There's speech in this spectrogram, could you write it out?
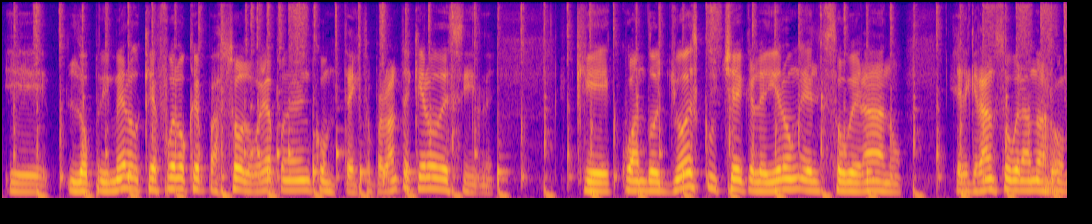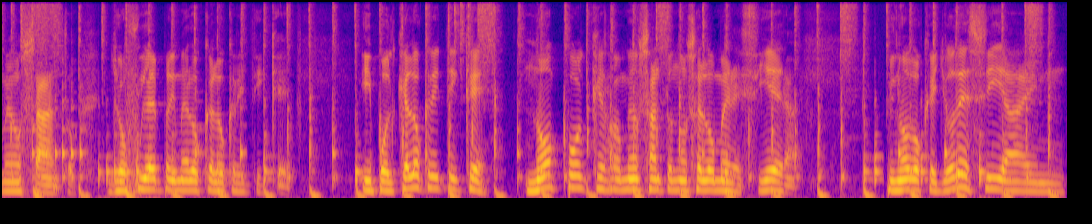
Eh, lo primero, ¿qué fue lo que pasó? Lo voy a poner en contexto. Pero antes quiero decirle que cuando yo escuché que le dieron el soberano, el gran soberano a Romeo Santos, yo fui el primero que lo critiqué. ¿Y por qué lo critiqué? No porque Romeo Santos no se lo mereciera, sino lo que yo decía en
